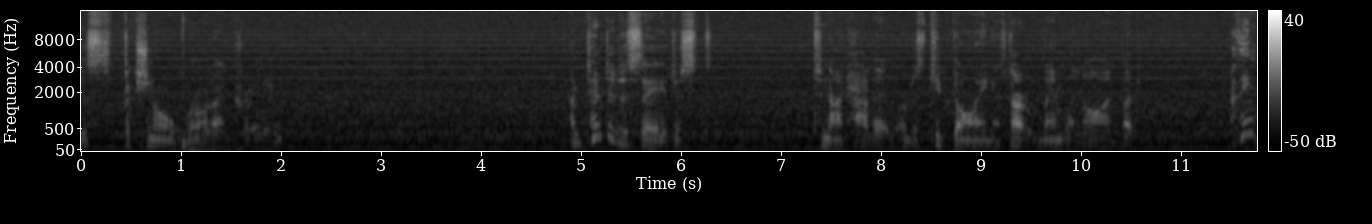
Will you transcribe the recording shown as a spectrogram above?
this fictional world I'm creating. I'm tempted to say just to not have it or just keep going and start rambling on, but I think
